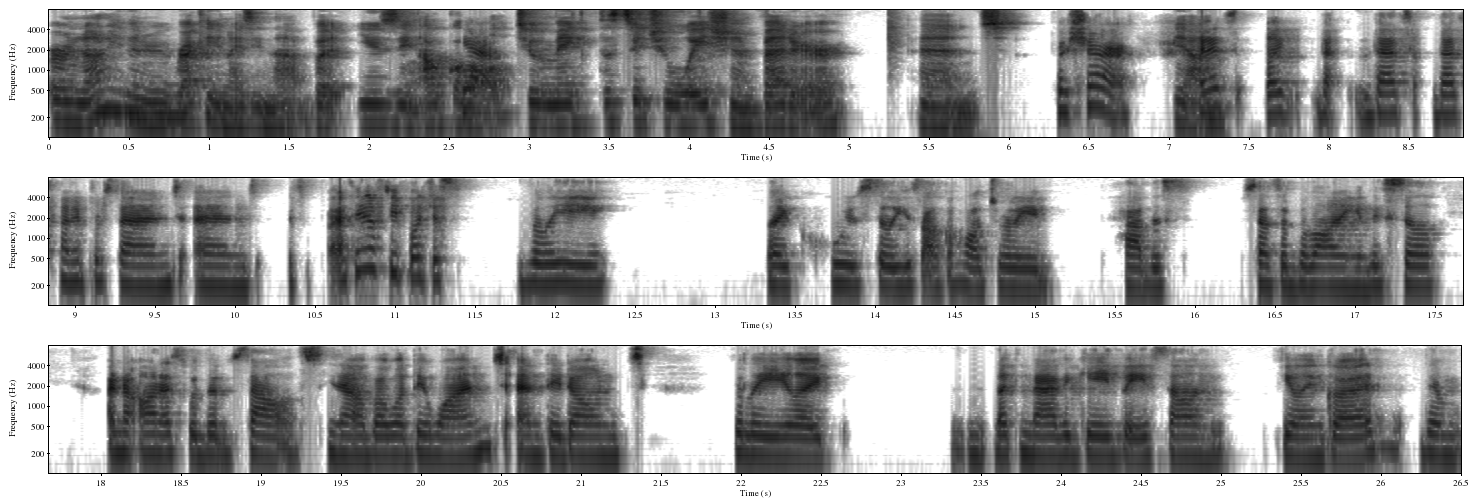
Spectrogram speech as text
or not even mm-hmm. recognizing that, but using alcohol yeah. to make the situation better. And for sure. Yeah. And it's like that, that's that's hundred percent. And I think if people just really like who still use alcohol to really have this sense of belonging and they still are not honest with themselves, you know, about what they want and they don't really like like navigate based on feeling good. They're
